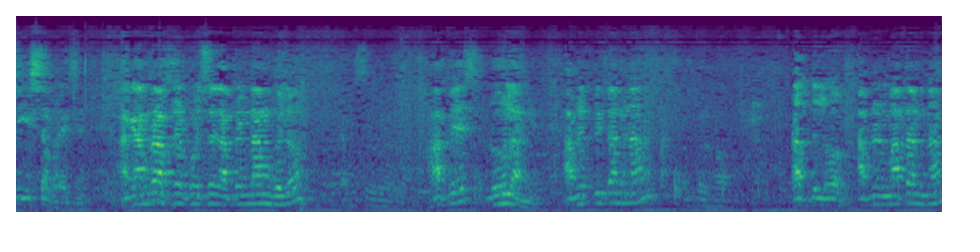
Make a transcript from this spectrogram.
চিকিৎসা করেছেন। আগে আমরা আপনার পরিচয় আপনার নাম হলো হাফিজ রুহুল আমিন। আপনার পিতার নাম? আব্দুল হক। আপনার মাতার নাম?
